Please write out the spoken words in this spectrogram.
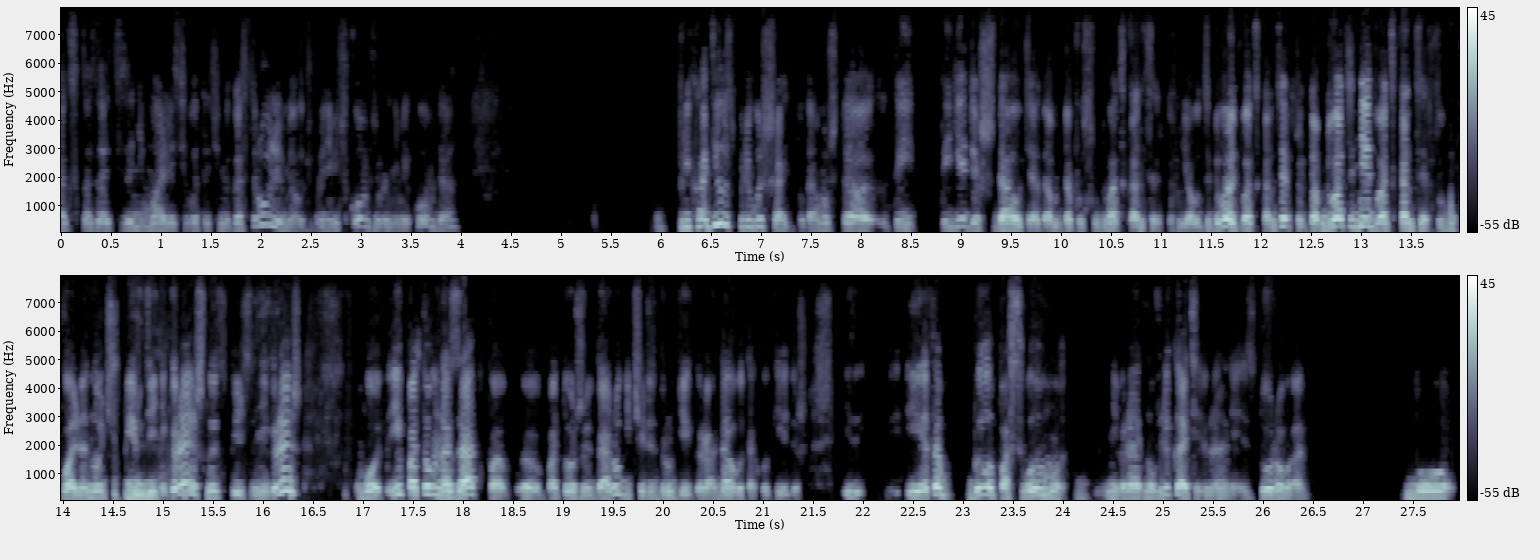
так сказать, занимались вот этими гастролями, вот с броневичком, с броневиком, да, приходилось превышать, потому что ты, ты едешь, да, у тебя там, допустим, 20 концертов, я вот забиваю 20 концертов, там 20 дней, 20 концертов, буквально ночь спишь, mm. день играешь, ночь спишь, день играешь, вот, и потом назад по, э, по той же дороге через другие города вот так вот едешь. И, и это было по-своему невероятно увлекательно, здорово, но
